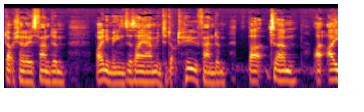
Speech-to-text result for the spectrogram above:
Dark Shadows fandom by any means as I am into Doctor Who fandom, but um, I, I,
